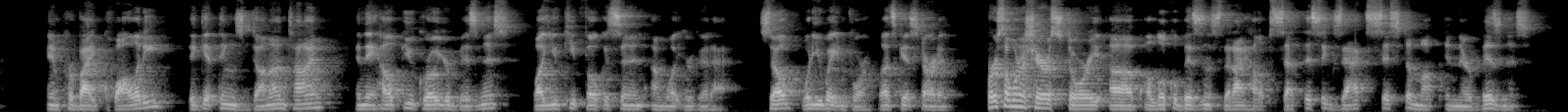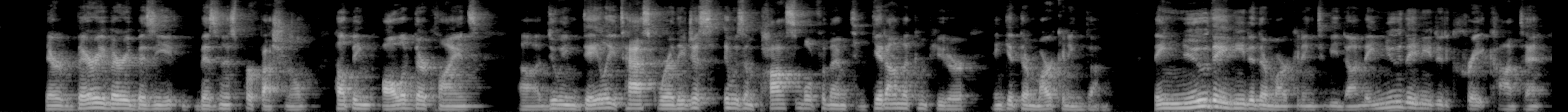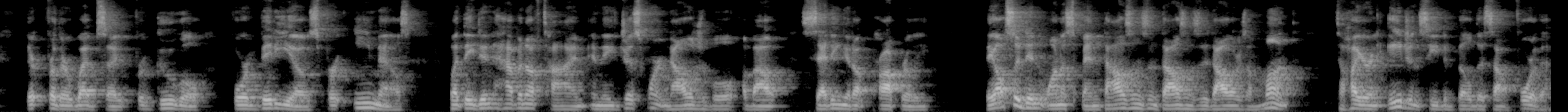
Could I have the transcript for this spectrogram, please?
and provide quality. They get things done on time and they help you grow your business while you keep focusing on what you're good at. So, what are you waiting for? Let's get started. First, I want to share a story of a local business that I helped set this exact system up in their business. They're very, very busy business professional, helping all of their clients, uh, doing daily tasks where they just, it was impossible for them to get on the computer and get their marketing done. They knew they needed their marketing to be done. They knew they needed to create content for their website, for Google, for videos, for emails, but they didn't have enough time and they just weren't knowledgeable about setting it up properly. They also didn't want to spend thousands and thousands of dollars a month to hire an agency to build this out for them.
